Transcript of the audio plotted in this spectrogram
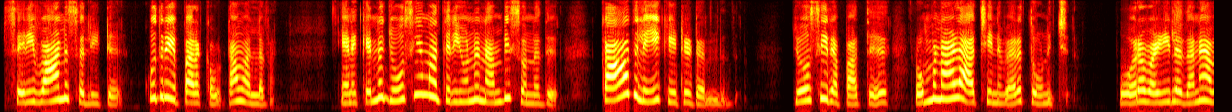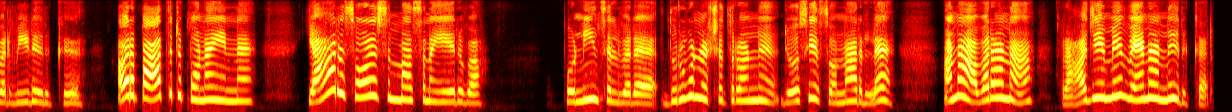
சரி வான்னு சொல்லிட்டு குதிரையை பறக்க விட்டான் வல்லவன். எனக்கு என்ன ஜோசியமா தெரியும்னு நம்பி சொன்னது. காதலையே கேட்டுட்டு இருந்தது. ஜோசியரை பார்த்து ரொம்ப நாள் ஆச்சுன்னு வேற தோணுச்சு. போற வழியில தானே அவர் வீடு இருக்கு. அவரை பார்த்துட்டு போனா என்ன? யாரு சோழ சிம்மாசனம் ஏறுவா? பொன்னியின் செல்வரை துருவ நட்சத்திரம்னு ஜோசியர் சொன்னார்ல. ஆனா அவரானா ராஜ்யமே வேணான்னு இருக்கார்.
